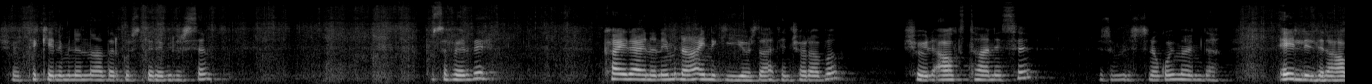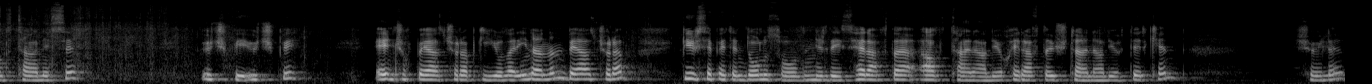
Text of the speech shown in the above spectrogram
Şöyle tek elimle ne kadar gösterebilirsem. Sefer de Kayra ile Emine aynı giyiyor zaten çorabı. Şöyle 6 tanesi. Üzümün üstüne koymayayım da. 50 lira 6 tanesi. 3 bir 3 bir. En çok beyaz çorap giyiyorlar. İnanın beyaz çorap bir sepetin dolusu oldu neredeyse. Her hafta 6 tane alıyor. Her hafta 3 tane alıyor derken. Şöyle.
